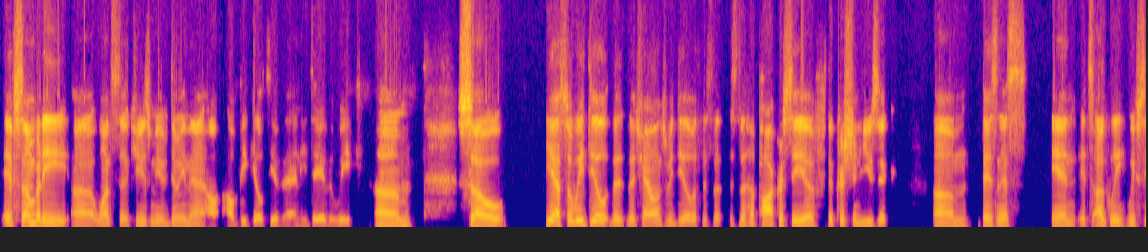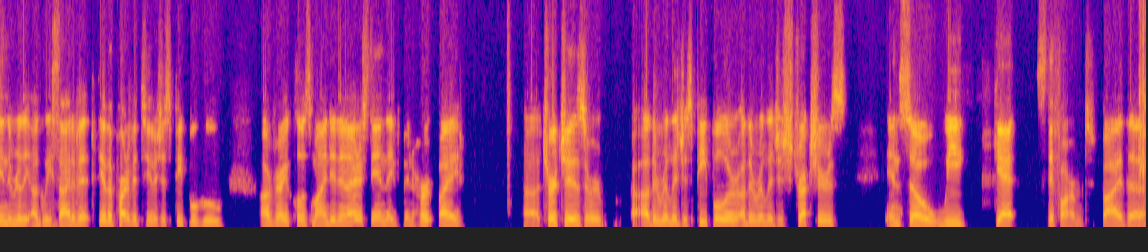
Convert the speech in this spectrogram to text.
if somebody uh, wants to accuse me of doing that, I'll, I'll be guilty of that any day of the week. Um, so yeah so we deal the, the challenge we deal with is the, is the hypocrisy of the christian music um, business and it's ugly. We've seen the really ugly side of it. The other part of it too is just people who are very close-minded and i understand they've been hurt by uh, churches or other religious people or other religious structures and so we get stiff-armed by the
